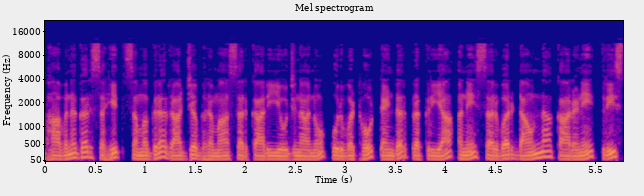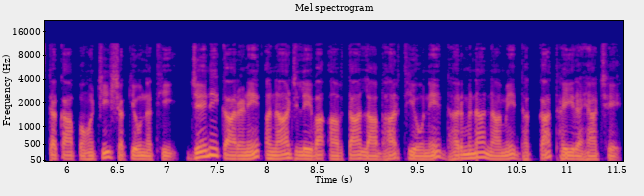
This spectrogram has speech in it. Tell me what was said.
ભાવનગર સહિત સમગ્ર રાજ્યભરમાં સરકારી યોજનાનો પુરવઠો, ટેન્ડર પ્રક્રિયા અને સર્વર ડાઉનના કારણે ત્રીસ ટકા પહોંચી શક્યો નથી. જેને કારણે અનાજ લેવા આવતા લાભાર્થીઓને ધર્મના નામે ધક્કા થઈ રહ્યા છે.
